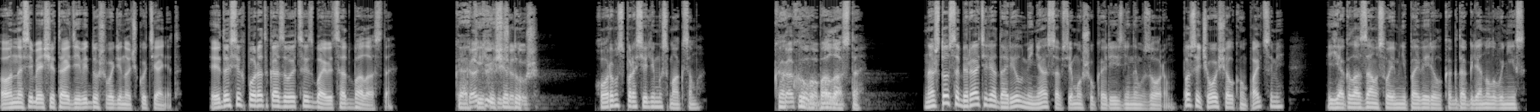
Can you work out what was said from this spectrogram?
Он на себя, считай, девять душ в одиночку тянет. И до сих пор отказывается избавиться от балласта. «Каких, Каких еще душ?» Хором спросили мы с Максом. «Какого, Какого балласта?» На что собиратель одарил меня совсем уж укоризненным взором, после чего щелкнул пальцами, я глазам своим не поверил, когда глянул вниз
